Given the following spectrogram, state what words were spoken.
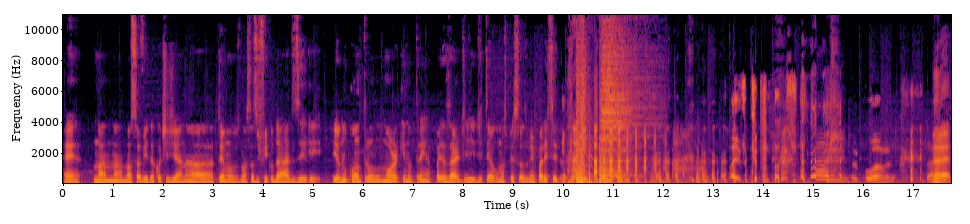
é na, na, nossa vida cotidiana temos nossas dificuldades e, e, eu não encontro um orc no trem, apesar de, de ter algumas pessoas bem parecidas. Mas, Porra, mano. É.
